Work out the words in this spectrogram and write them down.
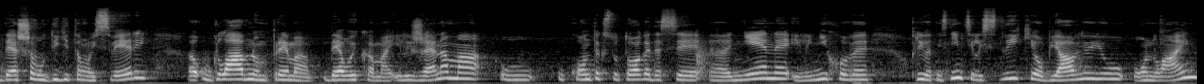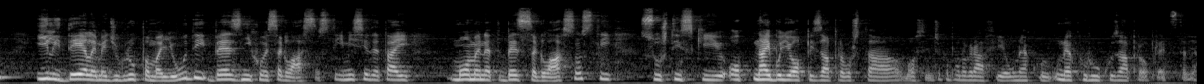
dešava u digitalnoj sferi, uh, uglavnom prema devojkama ili ženama, u, u kontekstu toga da se njene ili njihove privatni snimci ili slike objavljuju online ili dele među grupama ljudi bez njihove saglasnosti. I mislim da taj moment bez saglasnosti suštinski op, najbolji opis zapravo šta osjećaka pornografija u neku, u neku ruku zapravo predstavlja.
